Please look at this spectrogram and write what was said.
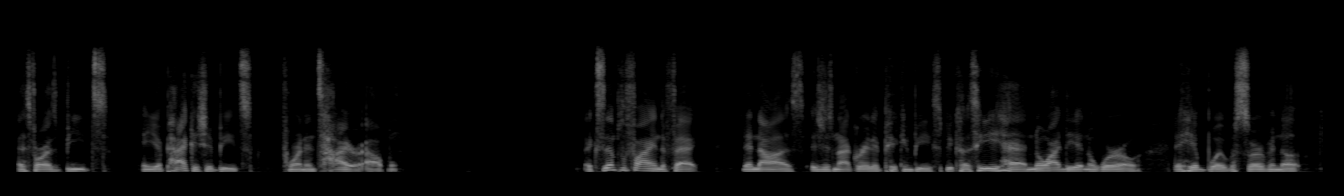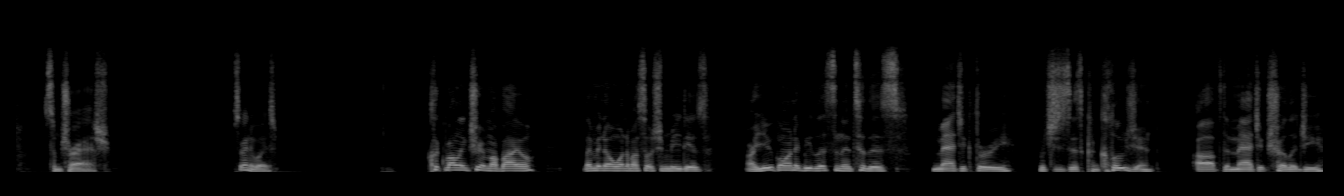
as far as beats and your package of beats for an entire album. Exemplifying the fact that Nas is just not great at picking beats because he had no idea in the world that Hit Boy was serving up some trash. So, anyways, click my link tree in my bio. Let me know on one of my social medias are you going to be listening to this Magic 3, which is this conclusion of the Magic trilogy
